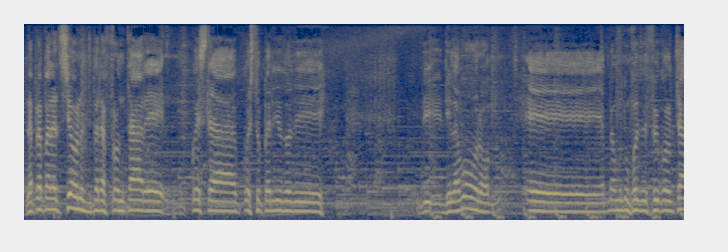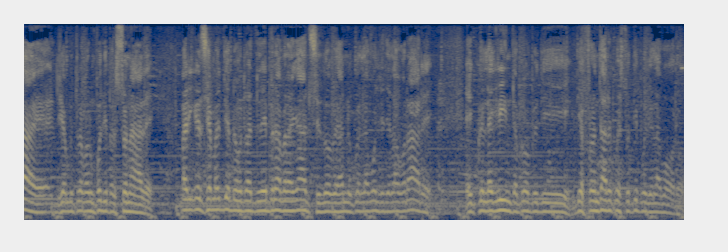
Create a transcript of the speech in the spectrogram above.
la preparazione per affrontare questa, questo periodo di, di, di lavoro, abbiamo avuto un po' di difficoltà e diciamo, trovare un po' di personale, ma ringraziamo a Dio abbiamo trovato delle brave ragazze dove hanno quella voglia di lavorare e quella grinta proprio di, di affrontare questo tipo di lavoro.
